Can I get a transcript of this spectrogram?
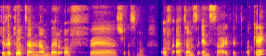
to the total number of uh, of atoms inside it okay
